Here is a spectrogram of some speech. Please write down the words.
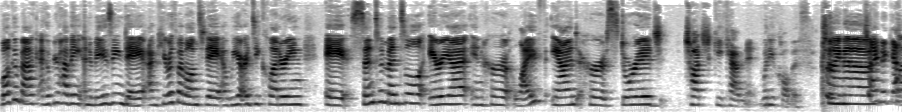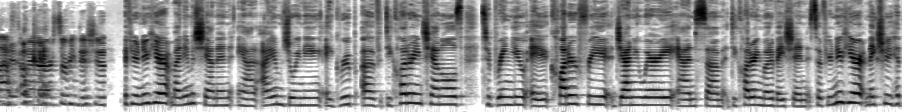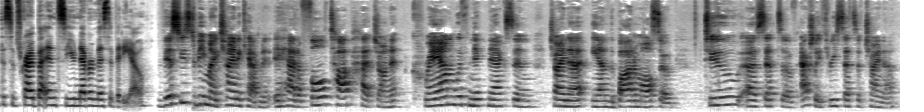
Welcome back. I hope you're having an amazing day. I'm here with my mom today and we are decluttering a sentimental area in her life and her storage tchotchke cabinet. What do you call this? China, China cabinet, glassware, okay. serving dishes. If you're new here, my name is Shannon and I am joining a group of decluttering channels to bring you a clutter-free January and some decluttering motivation. So if you're new here, make sure you hit the subscribe button so you never miss a video. This used to be my China cabinet. It had a full top hutch on it, crammed with knickknacks and China, and the bottom also. Two uh, sets of, actually three sets of China.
